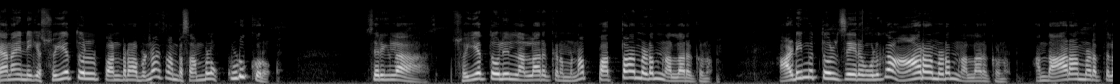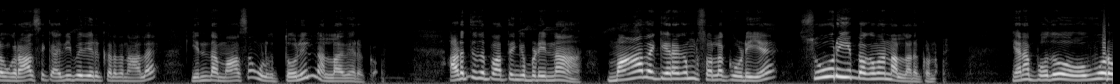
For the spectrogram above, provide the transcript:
ஏன்னா இன்றைக்கி சுயத்தொழில் பண்ணுறோம் அப்படின்னா நம்ம சம்பளம் கொடுக்குறோம். சரிங்களா? சுயத்தொழில் நல்லா இருக்கணும்னா பத்தாம் இடம் நல்லா இருக்கணும். அடிமைத்தொழில் செய்கிறவங்களுக்கு ஆறாம் இடம் நல்லா இருக்கணும். அந்த ஆறாம் இடத்துல உங்கள் ராசிக்கு அதிபதி இருக்கிறதுனால இந்த மாதம் உங்களுக்கு தொழில் நல்லாவே இருக்கும். அடுத்தது பார்த்தீங்க அப்படின்னா மாத கிரகம் சொல்லக்கூடிய சூரிய பகவான் நல்லா இருக்கணும். ஏன்னா பொதுவாக ஒவ்வொரு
